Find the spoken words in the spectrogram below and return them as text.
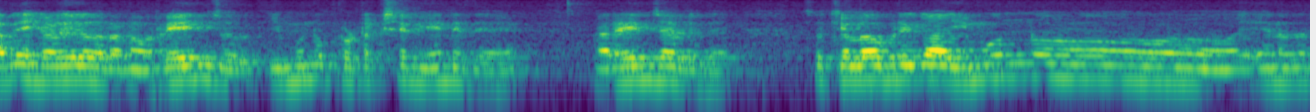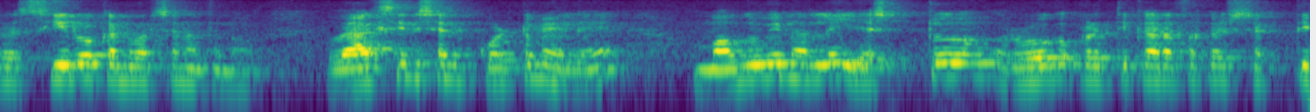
ಅದೇ ಹೇಳಿದ್ರಲ್ಲ ನಾವು ರೇಂಜು ಇಮ್ಯೂನು ಪ್ರೊಟೆಕ್ಷನ್ ಏನಿದೆ, ಆ ರೇಂಜಲ್ಲಿದೆ ಸೊ ಕೆಲವೊಬ್ರಿಗೆ ಆ ಇಮ್ಯೂನು ಏನಂದರೆ ಸೀರೋ ಕನ್ವರ್ಷನ್ ಅಂತ ನಾವು. ವ್ಯಾಕ್ಸಿನೇಷನ್ ಕೊಟ್ಟ ಮೇಲೆ ಮಗುವಿನಲ್ಲಿ ಎಷ್ಟು ರೋಗ ಪ್ರತಿಕಾರಕ ಶಕ್ತಿ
